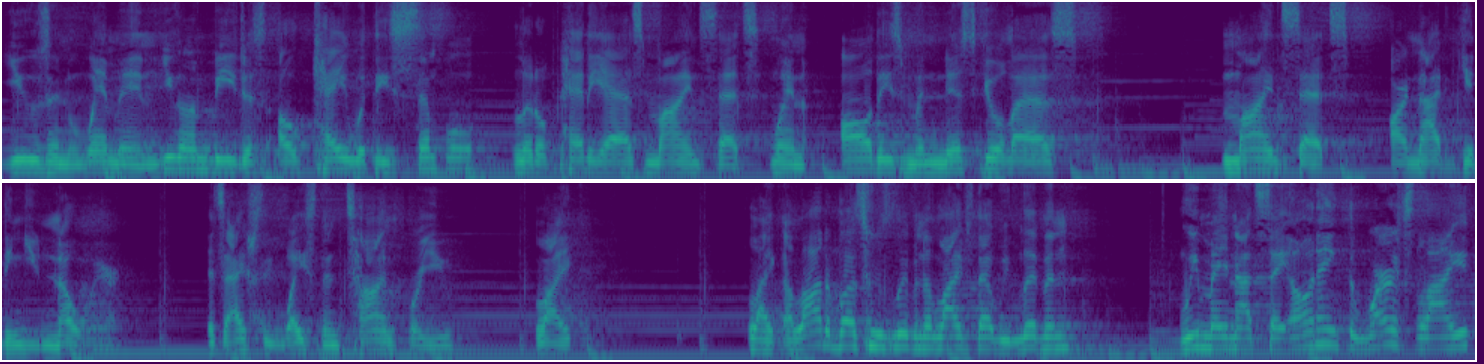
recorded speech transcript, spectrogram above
using women. You're going to be just okay with these simple little petty ass mindsets when all these minuscule ass mindsets are not getting you nowhere. It's actually wasting time for you. Like, like a lot of us who's living the lives that we live in, we may not say, "Oh, it ain't the worst life.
